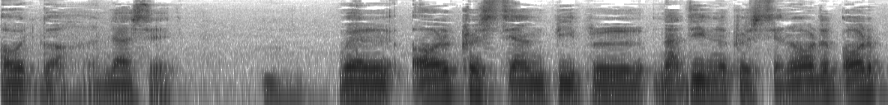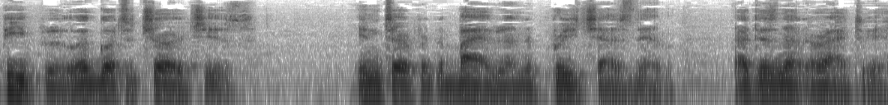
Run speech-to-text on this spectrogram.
how it go and that's it. Mm-hmm. Well, all the Christian people, not even the Christian, all the, all the people who go to churches interpret the Bible and the preachers them. That is not the right way.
